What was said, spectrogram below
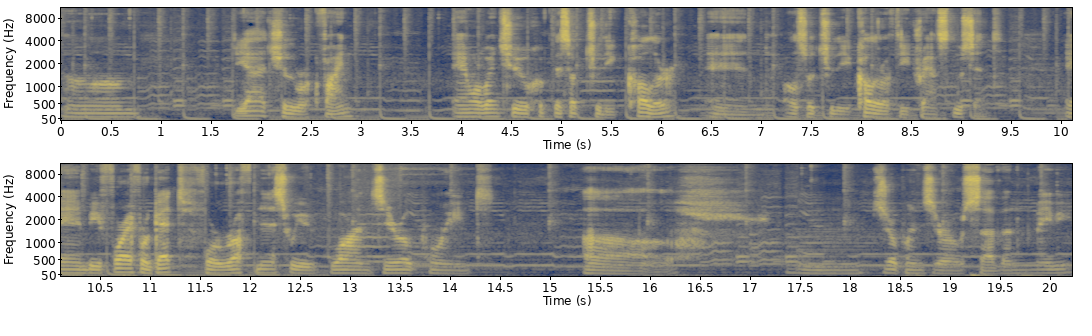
Um, yeah it should work fine. And we're going to hook this up to the color and also to the color of the translucent and before I forget for roughness we want 0. Point, uh, mm, 0 0.07 maybe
